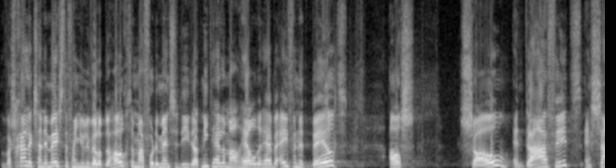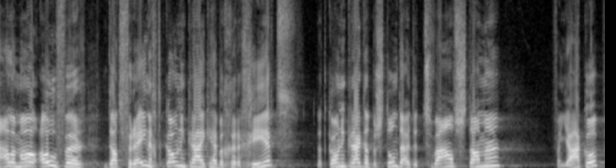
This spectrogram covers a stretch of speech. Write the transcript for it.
waarschijnlijk zijn de meesten van jullie wel op de hoogte, maar voor de mensen die dat niet helemaal helder hebben, even het beeld als Saul en David en Salomo over dat verenigd koninkrijk hebben geregeerd. Dat koninkrijk dat bestond uit de twaalf stammen van Jacob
